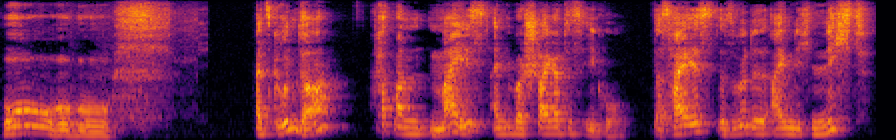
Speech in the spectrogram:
Oh, oh, oh. Als Gründer hat man meist ein übersteigertes Ego. Das heißt, es würde eigentlich nicht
